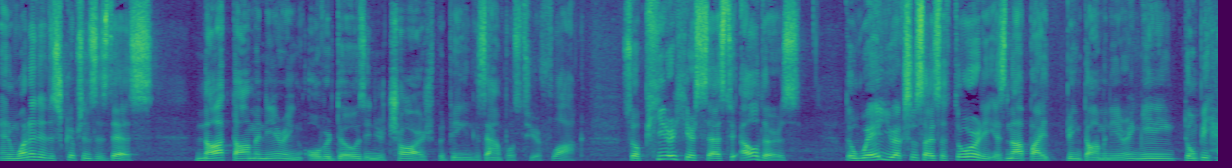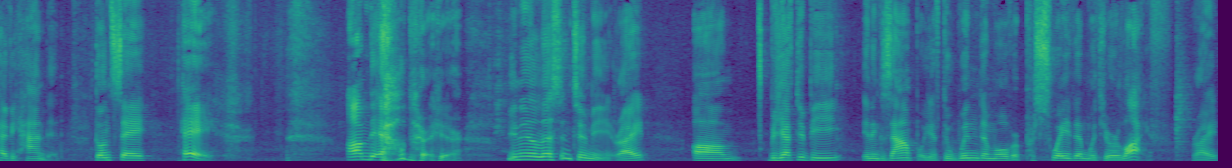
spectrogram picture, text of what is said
and one of the descriptions is this not domineering over those in your charge, but being examples to your flock. So Peter here says to elders, the way you exercise authority is not by being domineering, meaning don't be heavy handed. Don't say, hey, I'm the elder here. You need to listen to me, right? Um, but you have to be an example. You have to win them over, persuade them with your life, right?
